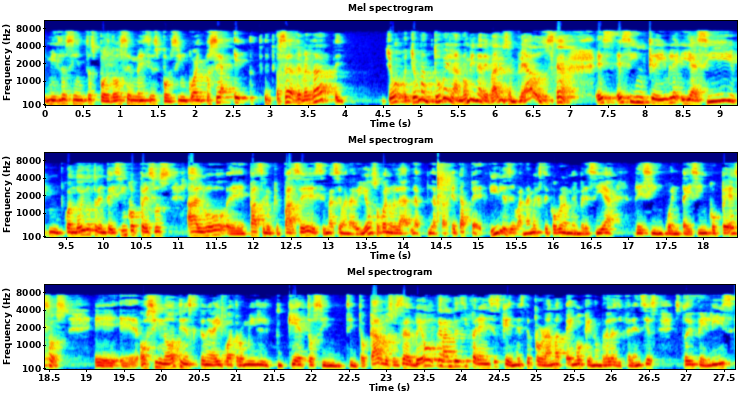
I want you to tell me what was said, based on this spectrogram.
1.200 por 12 meses, por cinco años, o sea, eh, o sea, de verdad, yo, yo mantuve la nómina de varios empleados, o sea, es, es increíble y así cuando oigo 35 pesos algo, eh, pase lo que pase, se me hace maravilloso. Bueno, la, la, tarjeta Perfiles de Banamex te cobra una membresía de 55 pesos, eh, eh, o si no, tienes que tener ahí 4 mil quietos sin, sin tocarlos, o sea, veo grandes diferencias que en este programa tengo que nombrar las diferencias, estoy feliz.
